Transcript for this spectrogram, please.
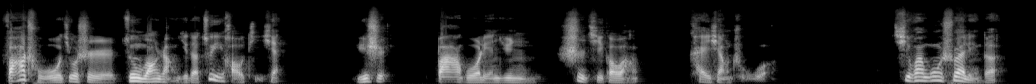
伐楚就是尊王攘夷的最好体现。于是，八国联军士气高昂，开向楚国。齐桓公率领的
